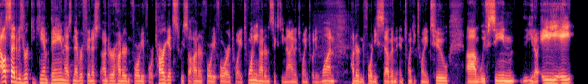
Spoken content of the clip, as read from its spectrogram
outside of his rookie campaign, has never finished under 144 targets. We saw 144 in 2020, 169 in 2021, 147 in 2022. Um, we've seen, you know, 88,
